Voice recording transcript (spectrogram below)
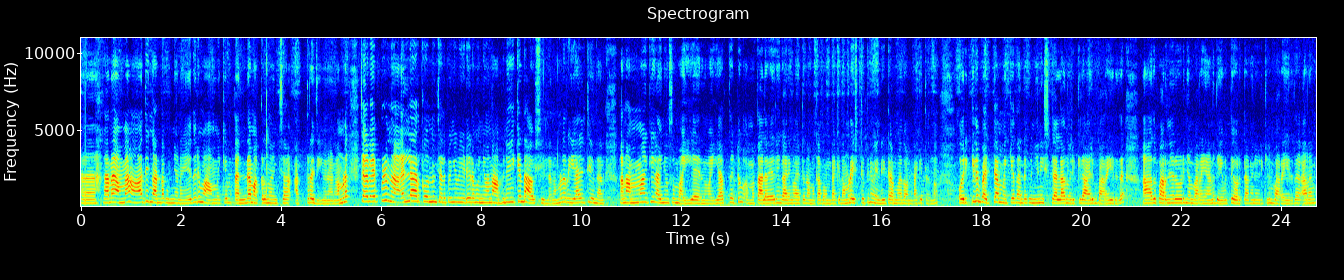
കാരണം അമ്മ ആദ്യം കണ്ട കുഞ്ഞാണ്. ഏതൊരു അമ്മയ്ക്കും തന്റെ മക്കളെന്ന് വെച്ചാൽ അത്ര ജീവനാണ്. നമ്മൾ ചിലപ്പോൾ എപ്പോഴും എല്ലാവർക്കും ഒന്നും ചിലപ്പോൾ ഈ വീഡിയോയുടെ മുന്നിൽ വന്ന് അഭിനയിക്കേണ്ട ആവശ്യമില്ല. നമ്മൾ റിയാലിറ്റി എന്താണ്? കാരണം അമ്മയ്ക്ക് കഴിഞ്ഞ ദിവസം വയ്യായിരുന്നു. വയ്യാത്തിട്ടും അമ്മ തലവേദനയും കാര്യങ്ങളായിട്ട് നമുക്കത് ഉണ്ടാക്കി നമ്മുടെ ഇഷ്ടത്തിന് വേണ്ടിയിട്ട് അമ്മ അത് ഉണ്ടാക്കി തന്നു. ഒരിക്കലും പെറ്റമ്മയ്ക്ക് തന്റെ കുഞ്ഞിന് ഇഷ്ടമല്ല എന്ന് ഒരിക്കലും ആരും പറയരുത്. അത് പറഞ്ഞവരോട് ഞാൻ പറയാണ്. ദൈവത്തെ ഓർത്ത് അങ്ങനെ ഒരിക്കലും പറയരുത്. കാരണം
